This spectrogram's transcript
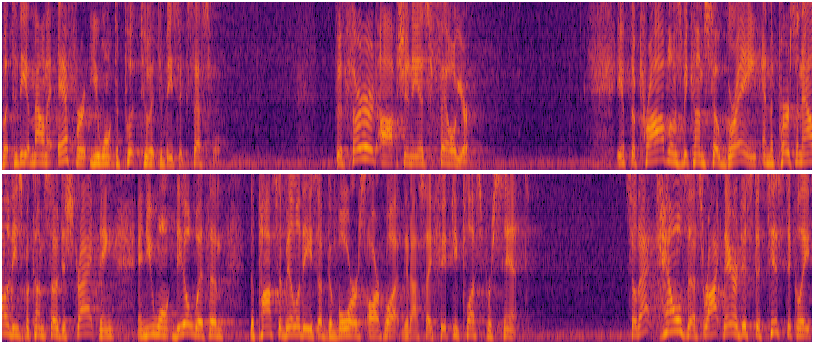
but to the amount of effort you want to put to it to be successful. The third option is failure. If the problems become so great and the personalities become so distracting and you won't deal with them, the possibilities of divorce are what? Did I say 50 plus percent? So that tells us right there, just statistically,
